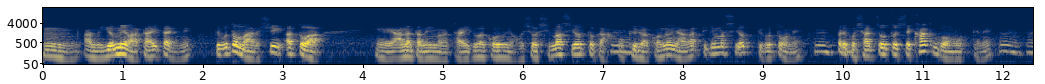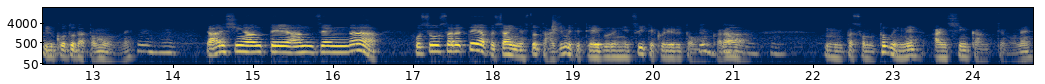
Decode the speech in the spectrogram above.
うんうん、あの夢を与えたりね。っていうこともあるしあとは、えーあなたの今の待遇はこういうふうに保証しますよとか、うん。お給料はこのように上がってきますよっていうことをねうんやっぱりこう社長として覚悟を持ってね、うんうんいうことだと思うのねうんうんで安心安定安全が保証されてやっぱ社員の人って初めてテーブルについてくれると思うから、うんやっぱその特にね安心感っていうのをね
